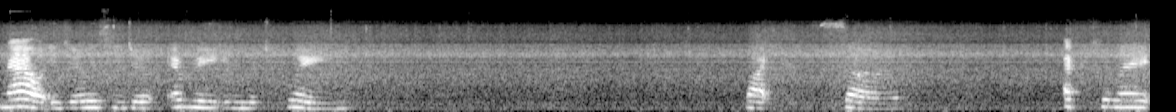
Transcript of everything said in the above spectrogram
now what you do is you do every in between. Like so. Actually,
